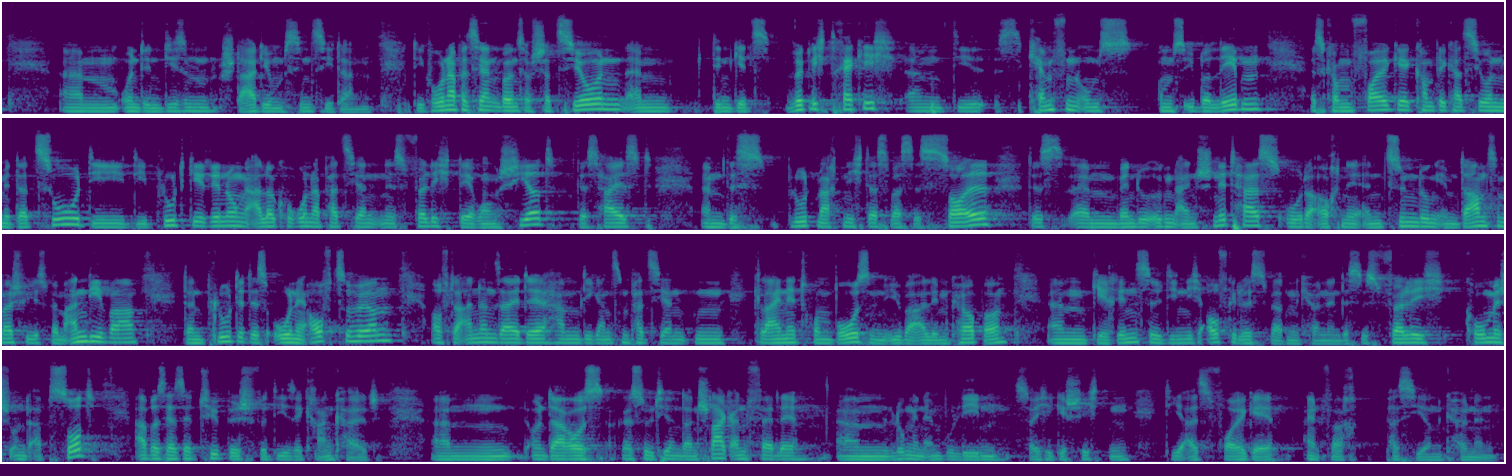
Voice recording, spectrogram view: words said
Ähm, und in diesem Stadium sind sie dann. Die Corona-Patienten bei uns auf Station, ähm, denen geht es wirklich dreckig. Ähm, die kämpfen ums ums Überleben. Es kommen Folgekomplikationen mit dazu. Die, die Blutgerinnung aller Corona-Patienten ist völlig derangiert. Das heißt, ähm, das Blut macht nicht das, was es soll. Das, ähm, wenn du irgendeinen Schnitt hast oder auch eine Entzündung im Darm zum Beispiel, wie es beim Andi war, dann blutet es ohne aufzuhören. Auf der anderen Seite haben die ganzen Patienten kleine Thrombosen überall im Körper, ähm, Gerinnsel, die nicht aufgelöst werden können. Das ist völlig komisch und absurd, aber sehr, sehr typisch für diese Krankheit. Und daraus resultieren dann Schlaganfälle, ähm, Lungenembolien, solche Geschichten, die als Folge einfach passieren können.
